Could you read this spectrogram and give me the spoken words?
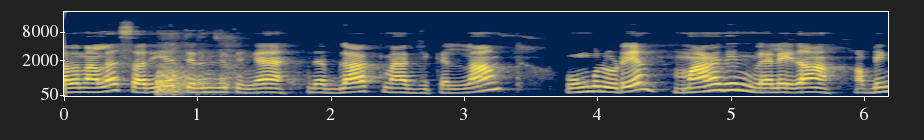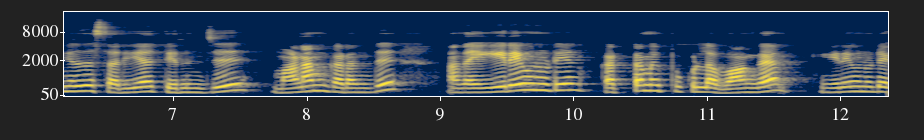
அதனால் சரியாக தெரிஞ்சுக்குங்க. இந்த பிளாக் மேஜிக்கெல்லாம் உங்களுடைய மனதின் வேலை தான் அப்படிங்கிறத சரியாக தெரிஞ்சு மனம் கடந்து அந்த இறைவனுடைய கட்டமைப்புக்குள்ளே வாங்க. இறைவனுடைய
